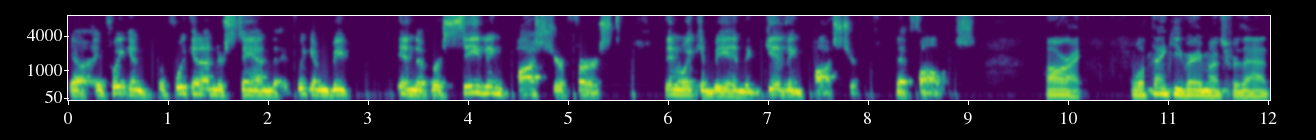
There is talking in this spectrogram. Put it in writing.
yeah. If we can if we can understand that if we can be in the receiving posture first, then we can be in the giving posture that follows. All right. Well, thank you very much for that.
